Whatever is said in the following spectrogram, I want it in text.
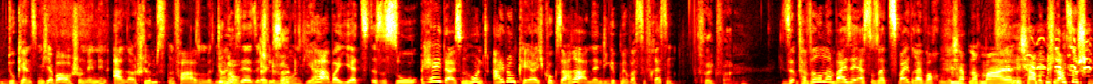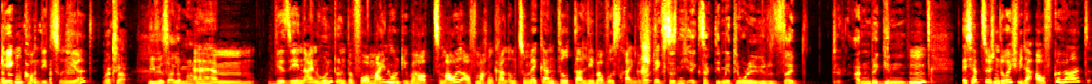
Du kennst mich aber auch schon in den allerschlimmsten Phasen mit Genau, meinem sehr, sehr schlimmen exakt. Hund. Ja, aber jetzt ist es so, hey, da ist ein Hund. I don't care. Ich guck Sarah an, denn die gibt mir was zu fressen. Seit wann? Verwirrenderweise erst so seit zwei, drei Wochen. Ich habe noch mal, ich habe klassisch gegenkonditioniert. Na klar, wie wir es alle machen. Ähm, wir sehen einen Hund und bevor mein Hund überhaupt das Maul aufmachen kann, um zu meckern, wird da Leberwurst Aber reingesteckt. ist das nicht exakt die Methode, die du seit Anbeginn Hm? Ich habe zwischendurch wieder aufgehört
